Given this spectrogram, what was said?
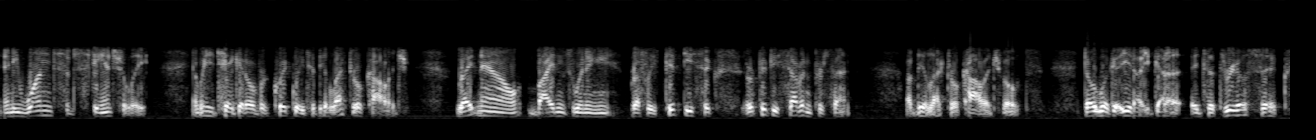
and he won substantially. And when you take it over quickly to the Electoral College, right now Biden's winning roughly 56 or 57 percent of the Electoral College votes. Don't look at you know you got a it's a 306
